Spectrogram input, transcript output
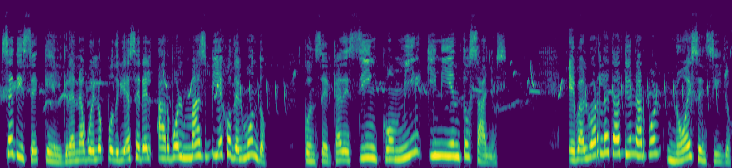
se dice que el gran abuelo podría ser el árbol más viejo del mundo, con cerca de 5.500 años. Evaluar la edad de un árbol no es sencillo,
